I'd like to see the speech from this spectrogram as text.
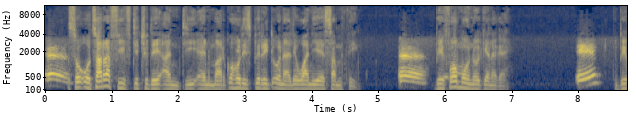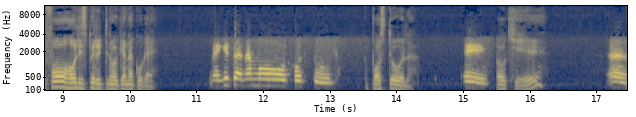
Eh. So o tshwara 50 today auntie and Marco Holy Spirit o na le one year something. Eh. Before mo no kena kae? Eh. Before Holy Spirit no kena ko kae? Ne ke tsena mo postol. Apostola. Eh. Okay. Eh.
